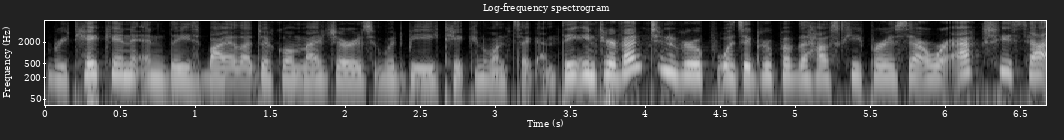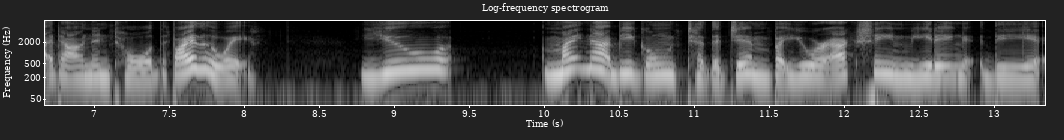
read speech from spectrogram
retaken and these biological measures would be taken once again. The intervention group was a group of the housekeepers that were actually sat down and told, by the way, you might not be going to the gym, but you are actually meeting mm-hmm. the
